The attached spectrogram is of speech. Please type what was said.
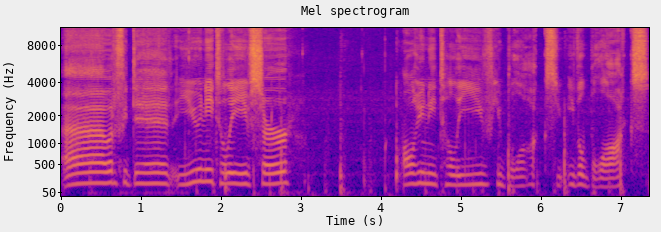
Uh, what if we did? You need to leave, sir. All of you need to leave, you blocks, you evil blocks.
